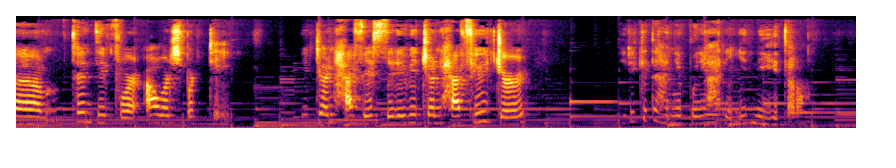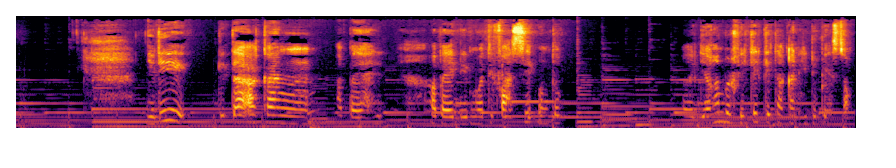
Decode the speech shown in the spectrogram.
um, 24 hours per day. We don't have yesterday we don't have future. Jadi kita hanya punya hari ini gitu loh. Jadi kita akan apa ya apa ya dimotivasi untuk uh, jangan berpikir kita akan hidup besok.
